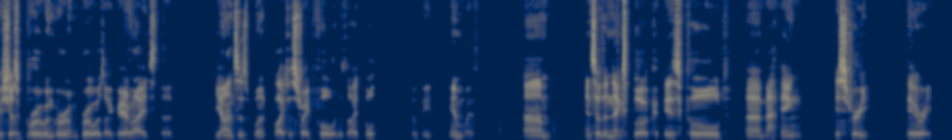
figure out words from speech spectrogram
which just grew and grew and grew as I realized that the answers weren't quite as straightforward as I thought they would be to begin with. Um, and so the next book is called uh, Mapping History Theory.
